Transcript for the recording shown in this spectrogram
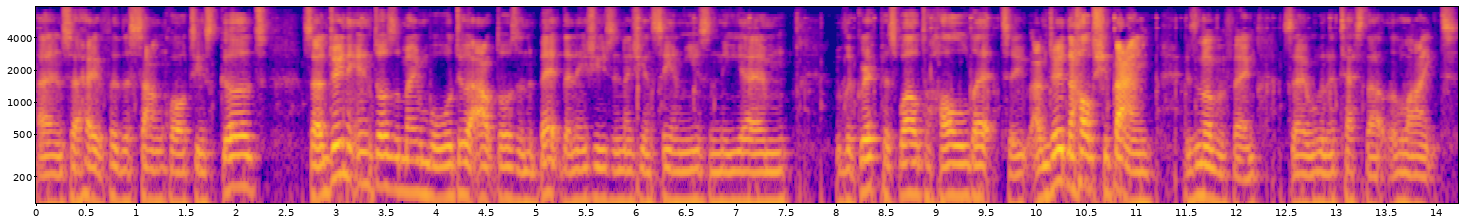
and so hopefully the sound quality is good. So I'm doing it indoors at the moment, but we'll do it outdoors in a bit. Then he's using, as you can see, I'm using the um, the grip as well to hold it. To I'm doing the whole shebang is another thing. So we're going to test out the light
